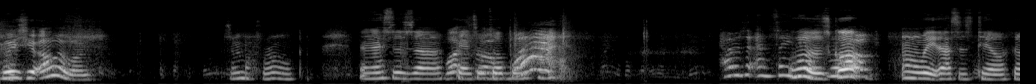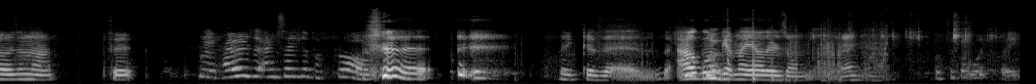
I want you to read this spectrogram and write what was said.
Where's your other one? It's in my frog. And this is a What pencil frog? top one. What? How is it inside Oh, the it's frog? got- Oh wait, that's his tail. I thought it was in the foot. Wait, how is it inside of a frog? Because it is. I'll go and get my others on. Right? what does it look like?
